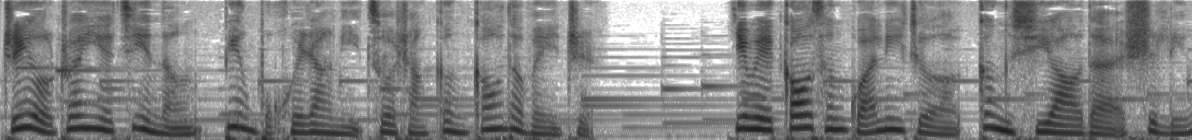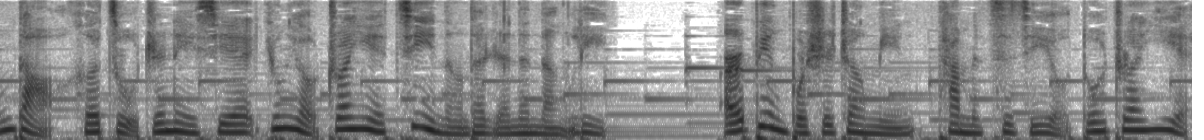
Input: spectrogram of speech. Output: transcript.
只有专业技能并不会让你坐上更高的位置，因为高层管理者更需要的是领导和组织那些拥有专业技能的人的能力，而并不是证明他们自己有多专业。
